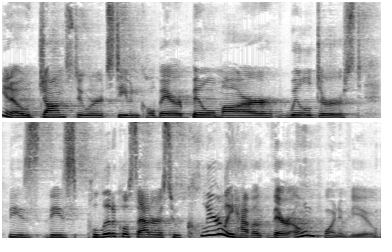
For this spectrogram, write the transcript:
you know, Jon Stewart, Stephen Colbert, Bill Maher, Will Durst, these these political satirists who clearly have a, their own point of view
